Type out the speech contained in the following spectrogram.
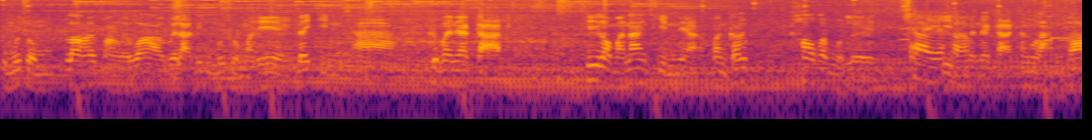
คุณผู้ชมเล่าให้ฟังเลยว่าเวลาที่คุณผู้ชมมาที่นี่ได้กินชา คือบรรยากาศทที่เรามานั่งกินเนี่ยมันก็เข้ากันหมดเลยใช่ของกินครับ บรรยากาศข้างหลังก็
